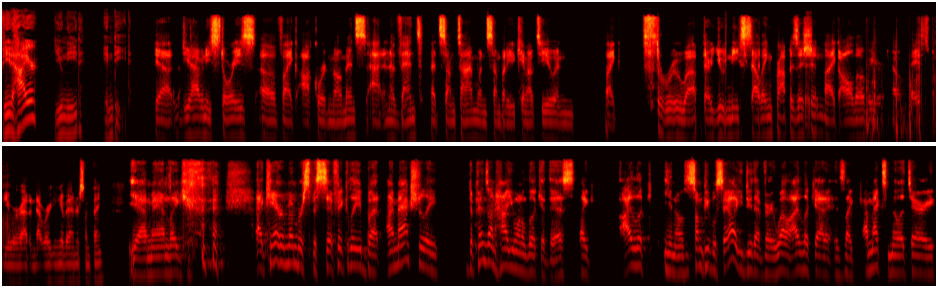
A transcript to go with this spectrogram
If you need to hire, you need Indeed. Yeah. Do you have any stories of like awkward moments at an event at some time when somebody came up to you and like threw up their unique selling proposition like all over your you know, face when you were at a networking event or something? Yeah, man. Like, I can't remember specifically, but I'm actually, depends on how you want to look at this. Like, I look, you know, some people say, oh, you do that very well. I look at it as like, I'm ex military.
